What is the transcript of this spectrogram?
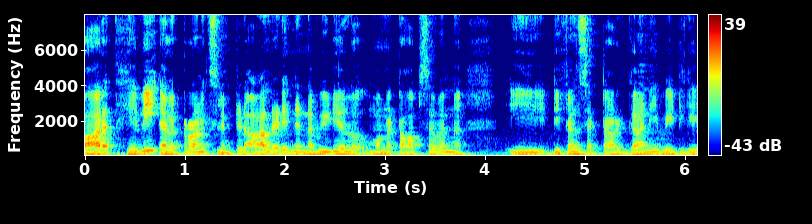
Bharat heavy electronics limited already నిన్న వీడియోలో మొన్న టాప్ సెవెన్ ఈ డిఫెన్స్ సెక్టార్కి కానీ వీటికి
